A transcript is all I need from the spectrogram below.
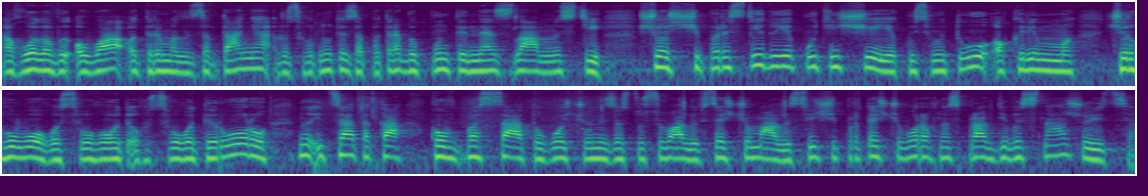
Голови ОВА отримали завдання розгорнути за потреби пункти незламності. Що чи переслідує Путін ще якусь мету, окрім чергового свого свого терору? Ну і ця така ковбаса того, що вони застосували все, що мали, свідчить про те, що ворог насправді виснажується.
